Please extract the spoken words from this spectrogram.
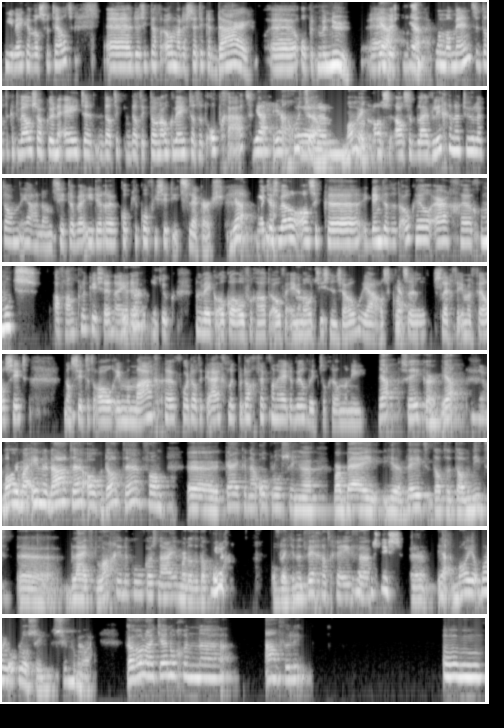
vier weken hebben we wel eens verteld. Eh, dus ik dacht, oh, maar dan zet ik het daar eh, op het menu. Hè? Ja, dus ja. ik een moment dat ik het wel zou kunnen eten, dat ik, dat ik dan ook weet dat het opgaat. ja, ja, goed zo. Ehm, Mooi. Want als, als het blijft liggen natuurlijk, dan, ja, dan zit er bij ieder eh, kopje koffie zit iets lekkers. Ja, Maar het is wel als ik, eh, ik denk dat het ook heel erg eh, gemoedsafhankelijk is. Hè? Nou, ja, daar hebben we het natuurlijk van de week ook al over gehad, over emoties en zo. Ja, als ik wat Ja. eh, slechter in mijn vel zit, dan zit het al in mijn maag eh, voordat ik eigenlijk bedacht heb van hé, dat wilde ik toch helemaal niet. Ja, zeker. Ja. Ja. Mooi, maar inderdaad, hè, ook dat, hè, van eh, kijken naar oplossingen waarbij je weet dat het dan niet blijft lachen in de koelkast na je, maar dat het ook Ja. opgaat. Of dat je het weg gaat Ja, geven. precies. Eh, ja, mooie, mooie oplossing. Supermooi. Carola, had jij nog een eh, aanvulling? Mm-hmm.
